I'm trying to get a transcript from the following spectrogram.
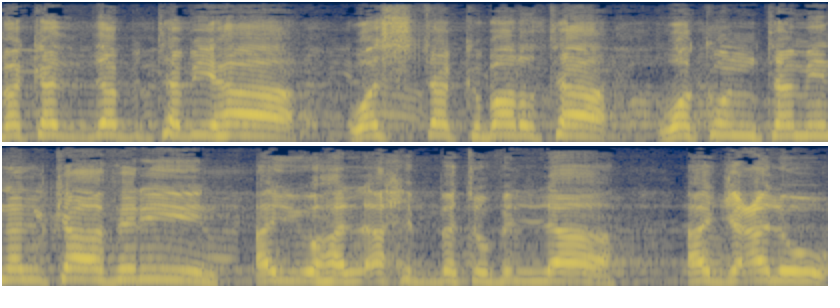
فكذبت بها واستكبرت وكنت من الكافرين. أيها الأحبة في الله أجعل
